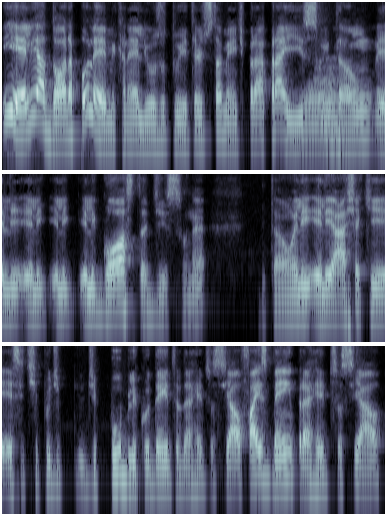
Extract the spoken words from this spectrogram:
E ele adora polêmica, né? Ele usa o Twitter justamente para isso, uhum. então ele, ele, ele, ele gosta disso, né? Então ele, ele acha que esse tipo de, de público dentro da rede social faz bem para a rede social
